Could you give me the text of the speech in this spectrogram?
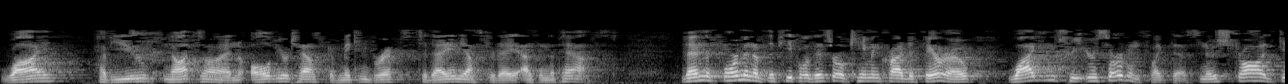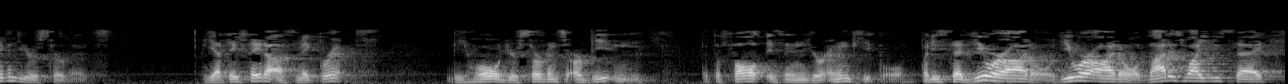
Why have you not done all of your task of making bricks today and yesterday as in the past? Then the foreman of the people of Israel came and cried to Pharaoh, Why do you treat your servants like this? No straw is given to your servants. Yet they say to us, Make bricks. Behold, your servants are beaten but the fault is in your own people. But he said, you are idle. You are idle. That is why you say,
